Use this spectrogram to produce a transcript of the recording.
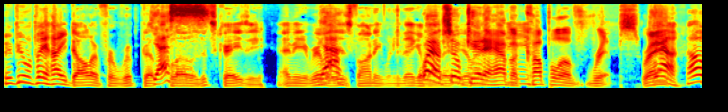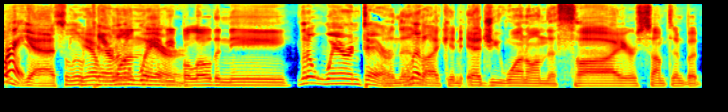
I mean, people pay high dollar for ripped up Yes. clothes. It's crazy. I mean, it really Yeah. is funny when you think about Well, it. Well, it's You're okay like, to have eh. a couple of rips, right? Yeah. Oh, Right. yeah. It's a little You have tear, a one little wear. maybe below the knee, little wear and tear. and then little. like an edgy one on the thigh or something, but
